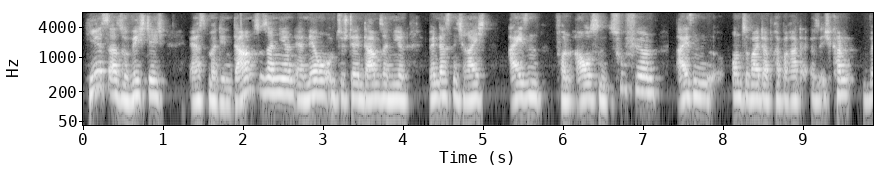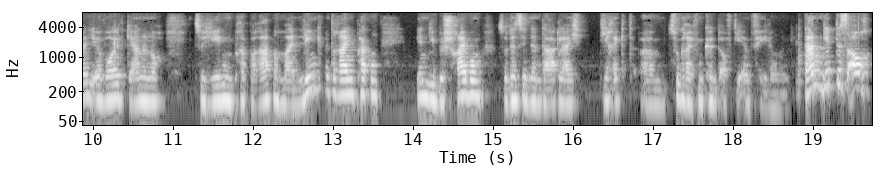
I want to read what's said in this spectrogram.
Hier ist also wichtig, erstmal den Darm zu sanieren, Ernährung umzustellen, Darm sanieren. Wenn das nicht reicht, Eisen von außen zuführen, Eisen und so weiter Präparate. Also ich kann, wenn ihr wollt, gerne noch zu jedem Präparat noch mal einen Link mit reinpacken in die Beschreibung, sodass ihr dann da gleich direkt ähm, zugreifen könnt auf die Empfehlungen. Dann gibt es auch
